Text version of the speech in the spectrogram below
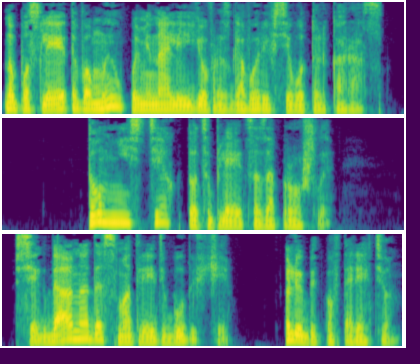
Но после этого мы упоминали ее в разговоре всего только раз. Том не из тех, кто цепляется за прошлое. Всегда надо смотреть в будущее, любит повторять он.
